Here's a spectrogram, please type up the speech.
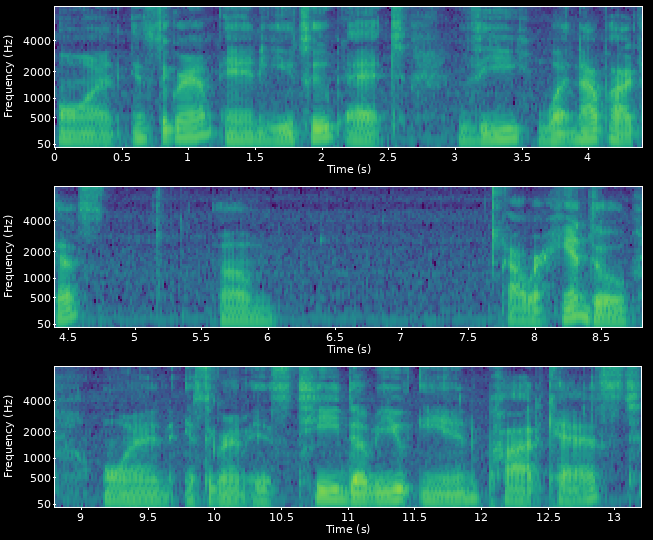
on Instagram and YouTube at the What Now Podcast. Um, our handle on Instagram is TWN Podcast.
